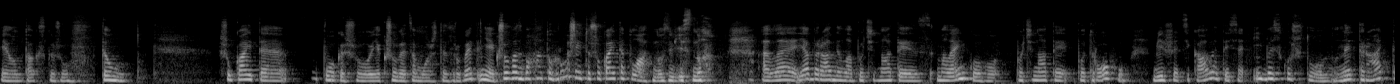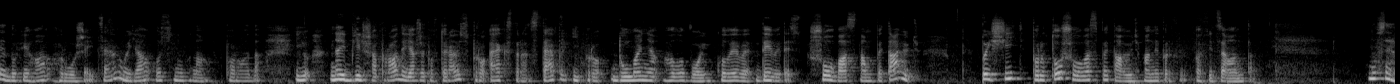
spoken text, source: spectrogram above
я вам так скажу. Тому Шукайте поки що, якщо ви це можете зробити. Ні, якщо у вас багато грошей, то шукайте платно, звісно. Але я би радила починати з маленького, починати потроху, більше цікавитися і безкоштовно. Не тратьте дофіга грошей. Це моя основна порада. І найбільша порада, я вже повторяюсь, про екстра степи і про думання головою. Коли ви дивитесь, що вас там питають, пишіть про те, що вас питають, а не про офіціанта. Ну, все,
